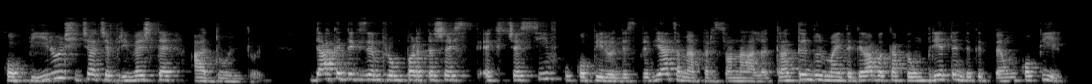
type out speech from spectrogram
copilul și ceea ce privește adultul. Dacă, de exemplu, împărtășesc excesiv cu copilul despre viața mea personală, tratându-l mai degrabă ca pe un prieten decât pe un copil,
